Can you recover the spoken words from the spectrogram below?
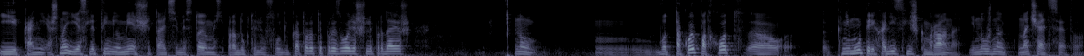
И, конечно, если ты не умеешь считать себестоимость продукта или услуги, которые ты производишь или продаешь, ну, вот такой подход, э, к нему переходить слишком рано, и нужно начать с этого.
